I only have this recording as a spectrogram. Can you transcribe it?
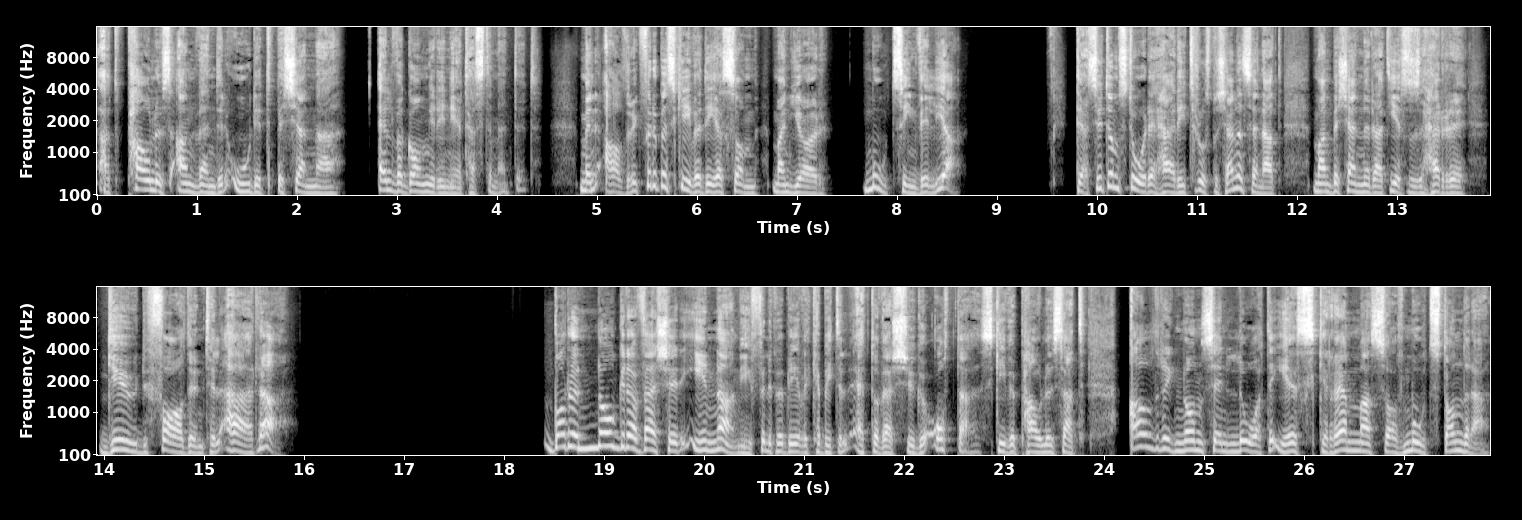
att Paulus använder ordet bekänna elva gånger i Nya Testamentet. Men aldrig för att beskriva det som man gör mot sin vilja. Dessutom står det här i trosbekännelsen att man bekänner att Jesus är Herre, Gud, Fadern till ära. Bara några verser innan i Filipperbrevet kapitel 1 och vers 28 skriver Paulus att aldrig någonsin låta er skrämmas av motståndarna.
